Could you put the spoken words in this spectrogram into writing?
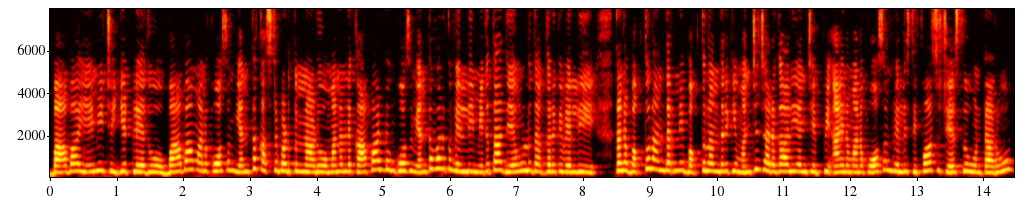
బాబా ఏమీ చెయ్యట్లేదు. బాబా మన కోసం ఎంత కష్టపడుతున్నాడు. మనల్ని కాపాడడం కోసం ఎంతవరకు వెళ్ళి మిగతా దేవుళ్ళ దగ్గరికి వెళ్ళి తన భక్తులందరినీ భక్తులందరికీ మంచి జరగాలి అని చెప్పి ఆయన మన కోసం వెళ్ళి సిఫార్సు చేస్తూ ఉంటారు.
